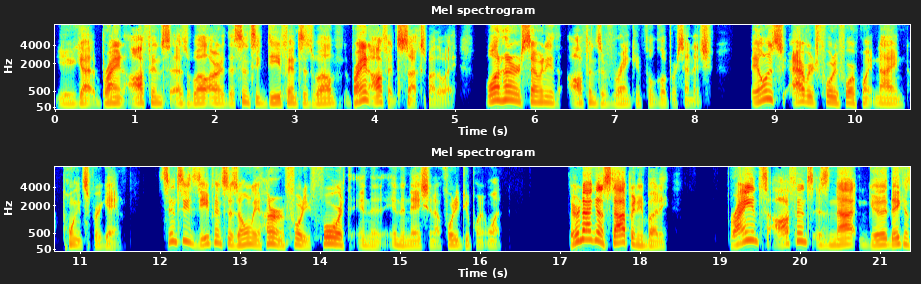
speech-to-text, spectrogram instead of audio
You got Bryant offense as well, or the Cincy defense as well. Bryant offense sucks, by the way. 170th offensive rank in field goal percentage. They only average 44.9 points per game. Cincy's defense is only 144th in the in the nation at 42.1. They're not going to stop anybody. Bryant's offense is not good. They can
